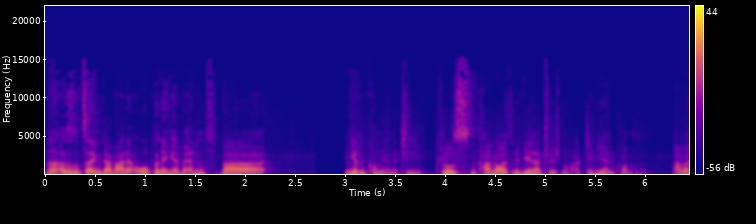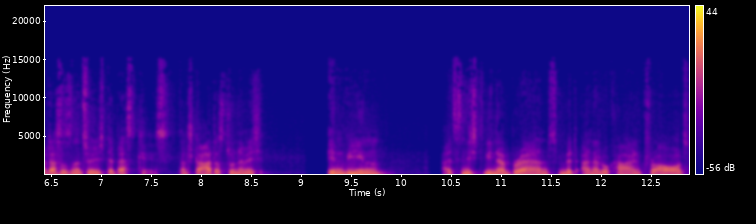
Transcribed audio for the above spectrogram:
Ne? Also sozusagen, da war der Opening-Event, war ihre Community, plus ein paar Leute, die wir natürlich noch aktivieren konnten. Aber das ist natürlich der Best Case. Dann startest du nämlich in Wien als Nicht-Wiener Brand mit einer lokalen Crowd,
